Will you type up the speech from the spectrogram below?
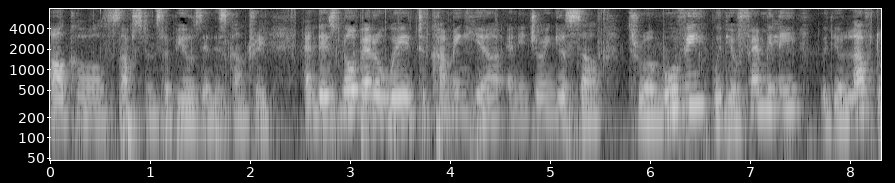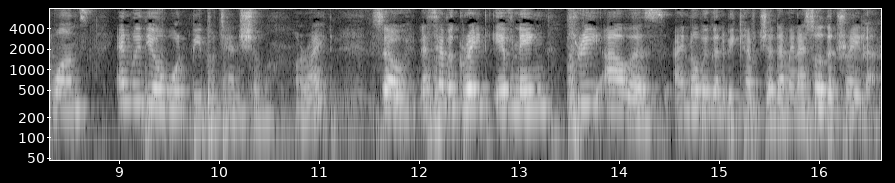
alcohol, substance abuse in this country. And there's no better way to coming here and enjoying yourself through a movie with your family, with your loved ones, and with your would-be potential, all right? So let's have a great evening, three hours. I know we're going to be captured. I mean, I saw the trailer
